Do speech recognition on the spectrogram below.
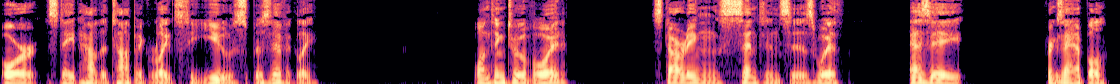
or state how the topic relates to you specifically. One thing to avoid? Starting sentences with, as a, for example,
